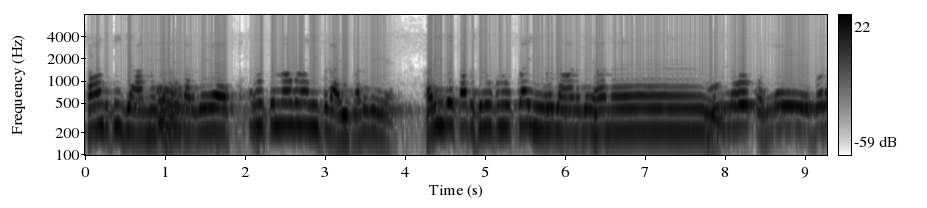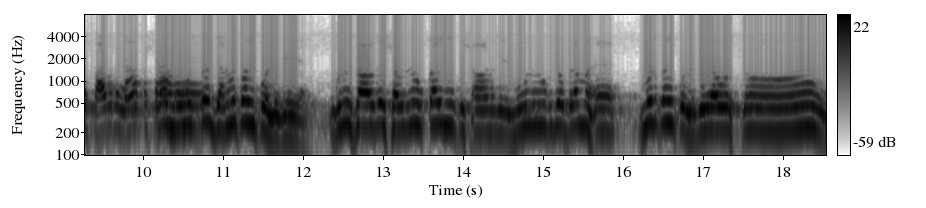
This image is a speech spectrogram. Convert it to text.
ਸ਼ਾਂਤ ਕੀ ਗਿਆਨ ਨੂੰ ਕਸਮ ਕਰਦੇ ਆ ਇਹ ਤਿੰਨਾਂ ਗੁਣਾਂ ਦੀ ਪੜ੍ਹਾਈ ਪੜ੍ਹਦੇ ਆ। ਹਰੀ ਦੇ ਤਤ ਸਰੂਪ ਨੂੰ ਹੀ ਨਹੀਂ ਉਹ ਜਾਣਦੇ ਹਨ। ਮੂਲੋ ਭੁੱਲੇ ਗੁਰ ਸ਼ਬਦ ਨਾ ਉਹ ਮੂਲ ਪਛਾਣੈ ਤੋਂ ਜਨਮ ਤੋਂ ਹੀ ਭੁੱਲ ਗਏ ਆ ਗੁਰੂ ਸਾਹਿਬ ਦੇ ਸ਼ਬਦ ਨੂੰ ਹੀ ਨਹੀਂ ਪਛਾਣਦੇ। ਮੂਲ ਰੂਪ ਜੋ ਬ੍ਰਹਮ ਹੈ ਮੁੱਢ ਤੋਂ ਹੀ ਭੁੱਲ ਗਏ ਆ ਉਸ ਤੋਂ।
